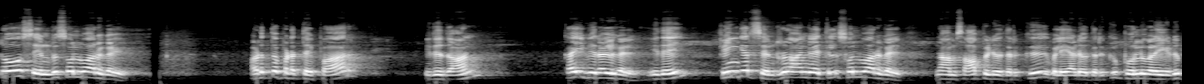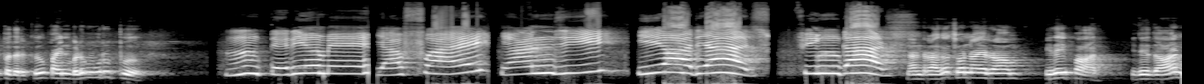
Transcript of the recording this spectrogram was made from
டோஸ் என்று சொல்வார்கள். அடுத்த படத்தை பார். இதுதான் கை விரல்கள். இதை ஃபிங்கர்ஸ் என்று ஆங்கிலத்தில் சொல்வார்கள். நாம் சாப்பிடுவதற்கு விளையாடுவதற்கு பொருள்களை எடுப்பதற்கு பயன்படும் உறுப்பு. ம் தெரியுமே. எஃப்ஐ என்ஜி இஆர்எஸ் ஃபிங்கர்ஸ் நன்றாக சொன்னாய் ராம் இதை பார். இதுதான்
